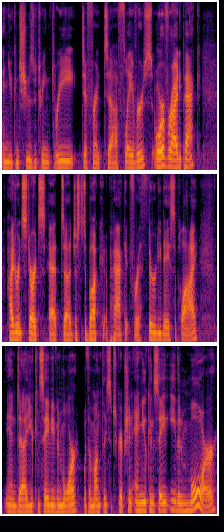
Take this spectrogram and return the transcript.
and you can choose between three different uh, flavors or a variety pack. Hydrant starts at uh, just a buck a packet for a 30 day supply. And uh, you can save even more with a monthly subscription. And you can save even more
